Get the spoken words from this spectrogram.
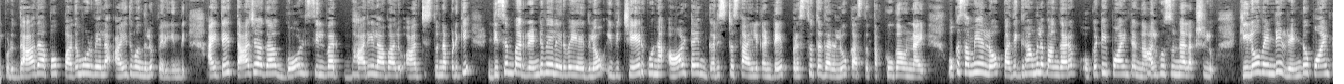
ఇప్పుడు దాదాపు పదమూడు వేల ఐదు వందలు పెరిగింది. అయితే తాజాగా గోల్డ్ సిల్వర్ భారీ లాభాలు ఆర్జిస్తున్నప్పటికీ డిసెంబర్ రెండు వేల ఇరవై ఐదులో ఇవి చేరుకున్న ఆల్ టైమ్ గరిష్ట స్థాయిల కంటే ప్రస్తుత ధరలు కాస్త తక్కువగా ఉన్నాయి. ఒక సమయంలో పది గ్రాముల బంగారం ఒకటి పాయింట్ నాలుగు సున్నా లక్షలు కిలో వెండి రెండు పాయింట్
